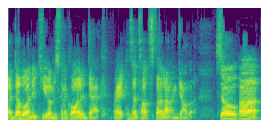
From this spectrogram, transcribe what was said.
a double-ended queue. I'm just going to call it a deck, right, because that's how it's spelled out in Java. So uh,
